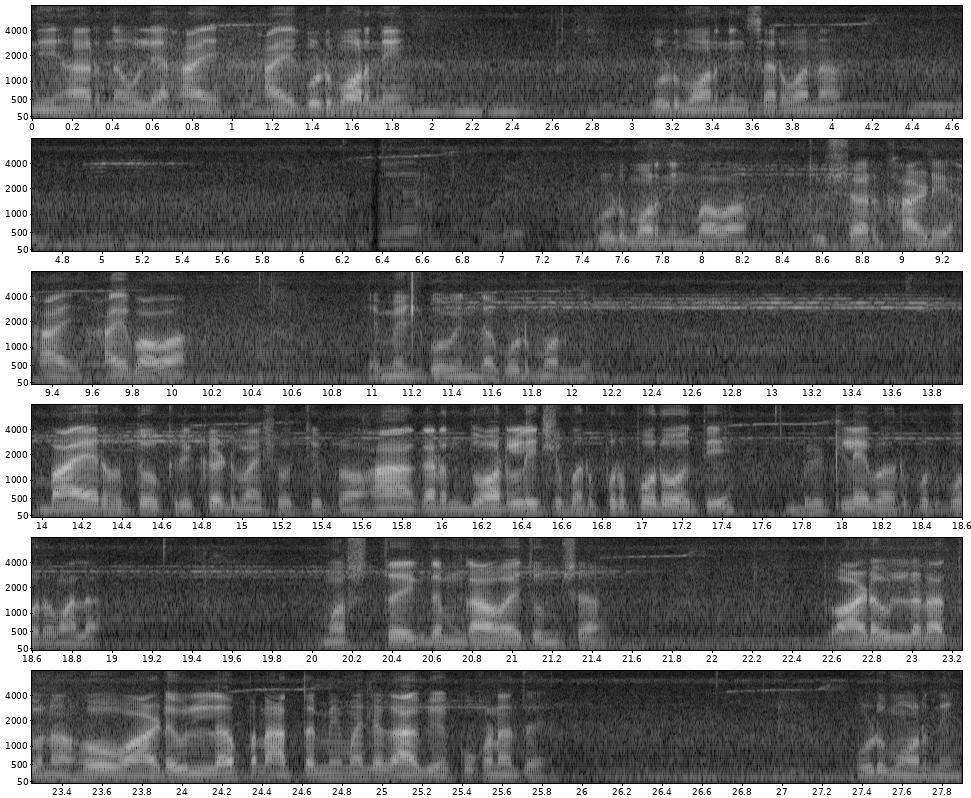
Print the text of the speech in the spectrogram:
Nihar Navale hi hi good morning good morning सर्वांना. निहार नवले. गुड मॉर्निंग बाबा. तुषार खाडे हाय हाय बाबा. M H Govinda good morning बाहेर होतो क्रिकेट मॅच होती पण हां कारण द्वारलीची भरपूर पोरं होती. भेटले भरपूर पोरं मला. मस्त एकदम गाव आहे तुमचं. तो आडवलीला राहतो ना? हो आडवलीला पण आता मी माझ्या गावी आहे कोकणात आहे. गुड मॉर्निंग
